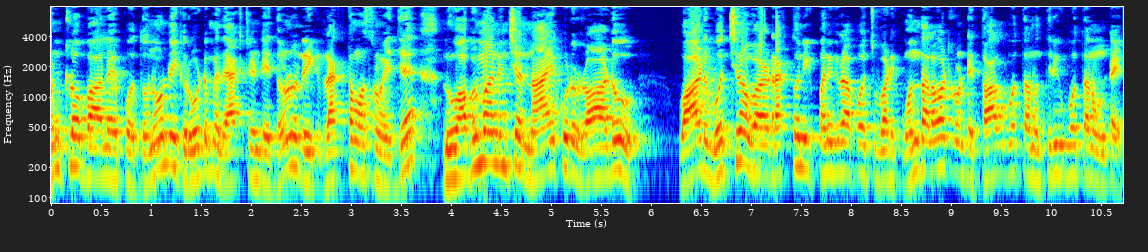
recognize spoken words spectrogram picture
ఒంట్లో బాగాలేకపోతానో నీకు రోడ్డు మీద యాక్సిడెంట్ అవుతానో నీకు రక్తం అవసరం అయితే నువ్వు అభిమానించే నాయకుడు రాడు. వాడు వచ్చిన వాడి రక్తం నీకు పనికి రాకపోవచ్చు. వాడికి వంద అలవాట్లు ఉంటాయి. తాగుపోతాను తిరిగిపోతాను ఉంటాయి.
